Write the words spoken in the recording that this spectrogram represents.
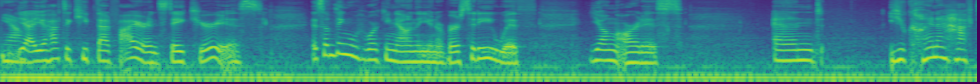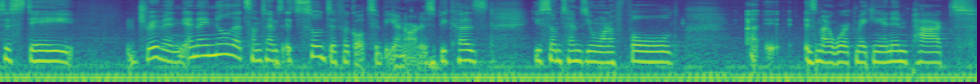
Yeah. yeah, you have to keep that fire and stay curious. It's something with working now in the university with young artists, and you kind of have to stay driven. And I know that sometimes it's so difficult to be an artist because you sometimes you want to fold. Uh, is my work making an impact?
